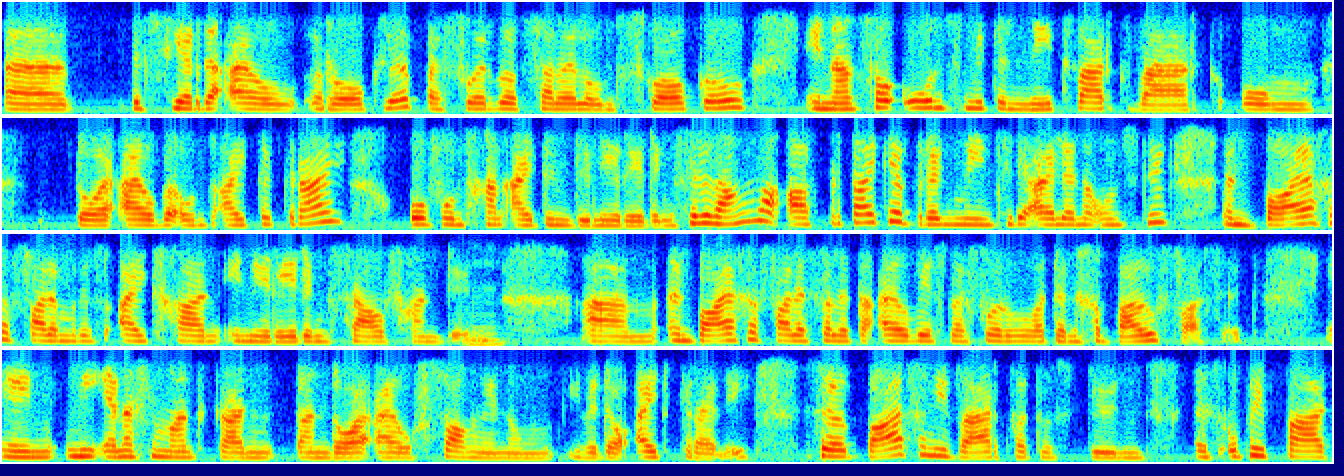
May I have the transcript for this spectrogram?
'n uh, beseerde uil raakloop, byvoorbeeld sal hulle ons skakel en dan sal ons met 'n netwerk werk om daai uil by ons uit te kry of ons gaan uit en doen die redding. So dit hang maar af. Partykeer bring mense die uile na ons toe. In baie gevalle moet ons uitgaan en die redding self gaan doen. Hmm. Um in baie gevalle sal dit 'n uil wees byvoorbeeld wat in 'n gebou vassit en nie enigiemand kan dan daai uil vang en hom iewers daar uitkry nie. So baie van die werk wat ons doen is op die pad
